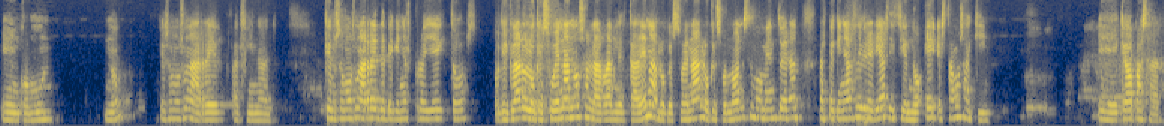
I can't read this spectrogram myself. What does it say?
en común, ¿no? Que somos una red al final, que somos una red de pequeños proyectos porque claro, lo que suena no son las grandes cadenas, lo que suena, lo que sonó en ese momento eran las pequeñas librerías diciendo, eh, estamos aquí. Eh, ¿Qué va a pasar?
